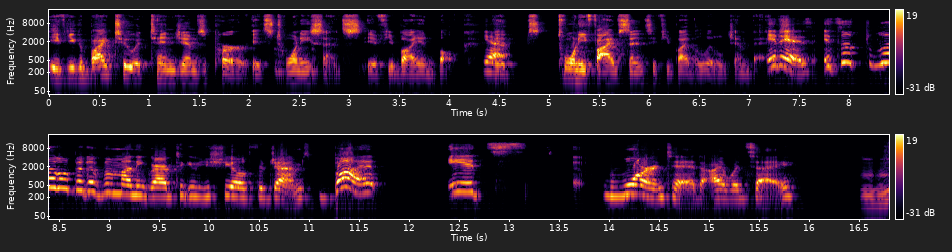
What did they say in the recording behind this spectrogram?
if you can buy two at ten gems per, it's twenty cents if you buy in bulk. Yeah. it's twenty five cents if you buy the little gem bags. It is. It's a little bit of a money grab to give you shield for gems, but it's warranted, I would say. hmm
